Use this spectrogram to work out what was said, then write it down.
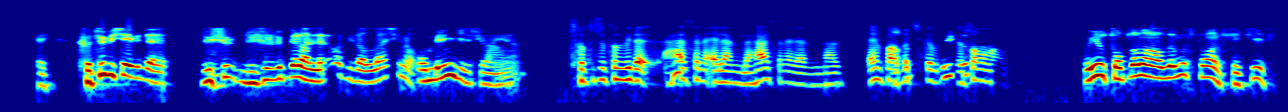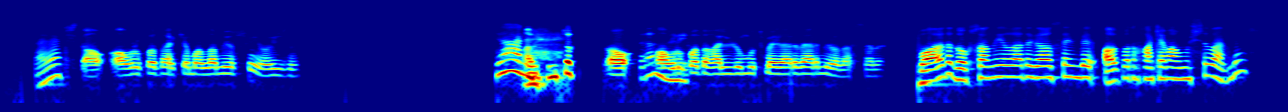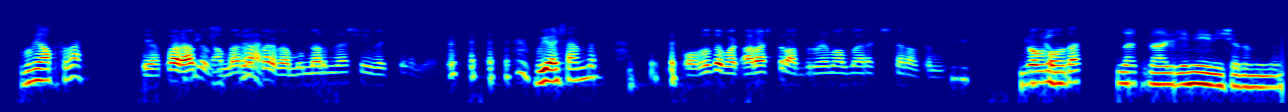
Kötü bir şey bir de. Düşür, düşürdükleri hallere bak biz Allah aşkına. 11. şu an ya. çatı çatıl bir de her sene elendiler. Her sene elendiler. En fazla bu- son 16. Bu yıl toplama aldığımız puan 8. Evet. İşte Av- Avrupa'da hakem anlamıyorsun ya o yüzden. Yani Abi takım Av- Yani- Avrupa'da Halil Umut Meyler vermiyorlar sana. bu arada 90'lı yıllarda Galatasaray'ın bir Avrupa'da hakem almışlığı var biliyor musun? Bunu yaptılar. Yapar abi. Yaptılar. Bunlar yapar. Ben bunlardan her şeyi beklerim ya. Bu yaşandı. Orada da bak araştır Abdurrahim Albayrak çıkar altını. Yok, Yok. orada. bunlar daha yeni yeni iş adamıydı. o.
